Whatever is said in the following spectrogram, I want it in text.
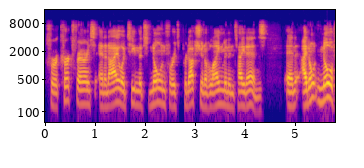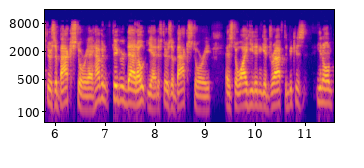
for Kirk Ferentz and an Iowa team that's known for its production of linemen and tight ends. And I don't know if there's a backstory. I haven't figured that out yet, if there's a backstory as to why he didn't get drafted, because, you know,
